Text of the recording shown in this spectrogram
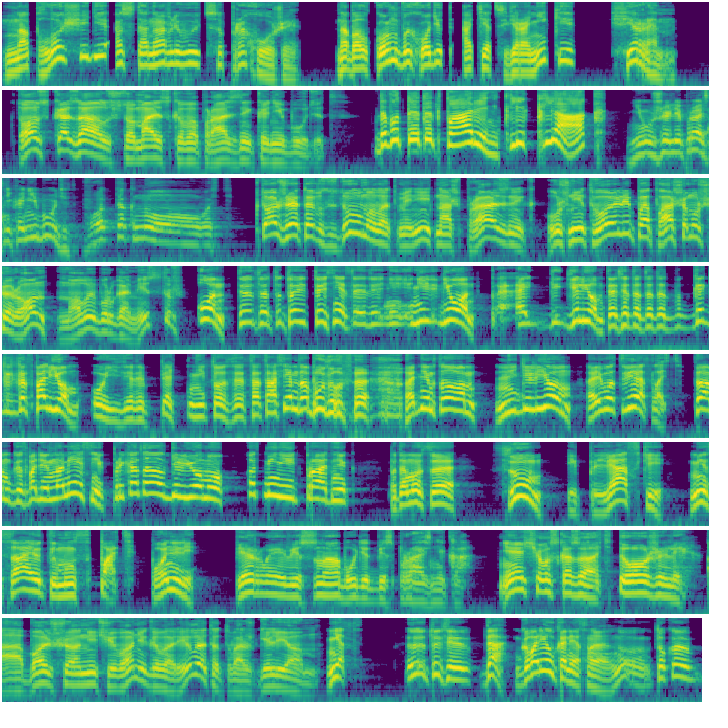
На площади останавливаются прохожие. На балкон выходит отец Вероники Ферен. Кто сказал, что майского праздника не будет? Да вот этот парень, клик-кляк. Неужели праздника не будет? Вот так новость. Кто же это вздумал отменить наш праздник? Уж не твой ли папаша Мушерон, новый бургомистр? Он! То, есть нет, э, не, не, он. А, Гильем, то есть это. Ой, опять не то, со- совсем забудался. Одним словом, не Гильем, а его светлость. Сам господин наместник приказал Гильему отменить праздник, потому что сум и пляски мешают ему спать. Поняли? Первая весна будет без праздника. Нечего сказать, дожили. А больше он ничего не говорил, этот ваш Гильем? Нет. Э, То есть, э, да, говорил, конечно, но только...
